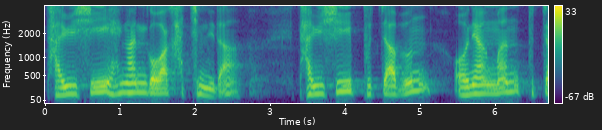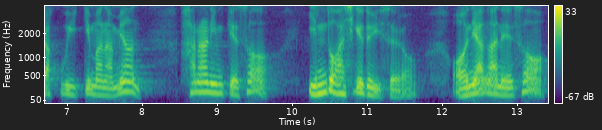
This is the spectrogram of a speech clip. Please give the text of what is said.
다윗이 행한 거와 같습니다. 다윗이 붙잡은 언약만 붙잡고 있기만 하면 하나님께서 인도하시게 돼 있어요. 언약 안에서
